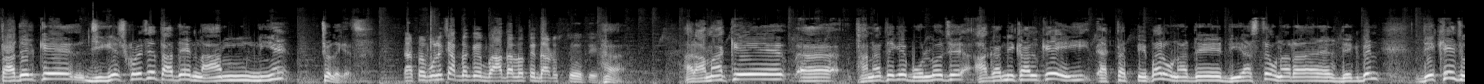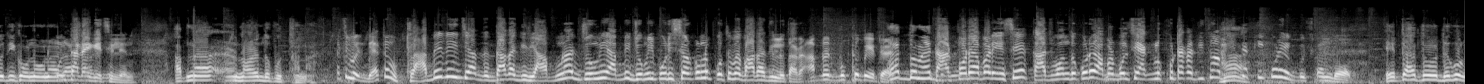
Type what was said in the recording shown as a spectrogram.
তাদেরকে জিজ্ঞেস করেছে তাদের নাম নিয়ে চলে গেছে। তারপর বলেছে আপনাকে আদালতে দ্বারস্থ হতে। হ্যাঁ। আর আমাকে থানা থেকে বলল যে আগামীকালকে এই একটা পেপার ওনাদের দিয়ে আসতে ওনারা দেখবেন দেখে যদি কোনো ওনারা গেছিলেন? আপনার নরেন্দ্রপুর থানা। আচ্ছা একটা ক্লাবের এই দাদাগিরি আপনার জমি আপনি জমি পরিষ্কার করল প্রথমে বাধা দিল তারা। আপনার বক্তব্য এটা। একদম, একদম। তারপরে আবার এসে কাজ বন্ধ করে আবার বলছে এক লক্ষ টাকা দিতে হবে হ্যাঁ। এটা কি করে সম্ভব? এটা তো দেখুন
